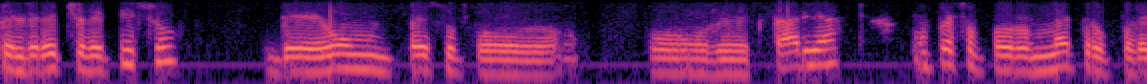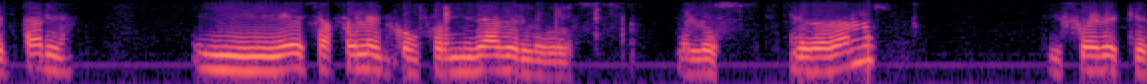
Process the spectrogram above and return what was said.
el derecho de piso de un peso por por hectárea un peso por metro por hectárea y esa fue la inconformidad de los de los ciudadanos y fue de que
